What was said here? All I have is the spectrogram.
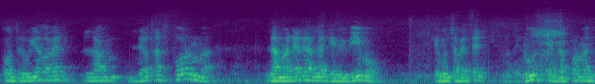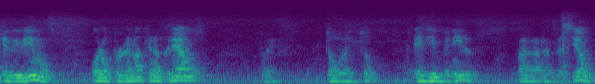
contribuyendo a ver de otra forma la manera en la que vivimos, que muchas veces nos denuncian la forma en que vivimos o los problemas que nos creamos, pues todo esto es bienvenido para la reflexión,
